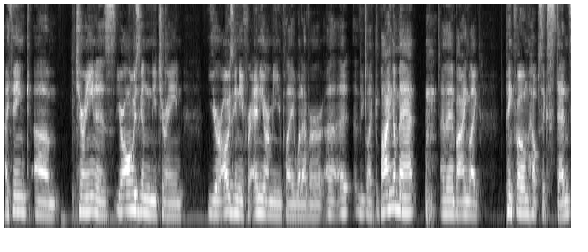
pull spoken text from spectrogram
I think um, terrain is you're always going to need terrain. You're always going to need for any army you play, whatever. Uh, uh, like buying a mat and then buying like pink foam helps extend.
